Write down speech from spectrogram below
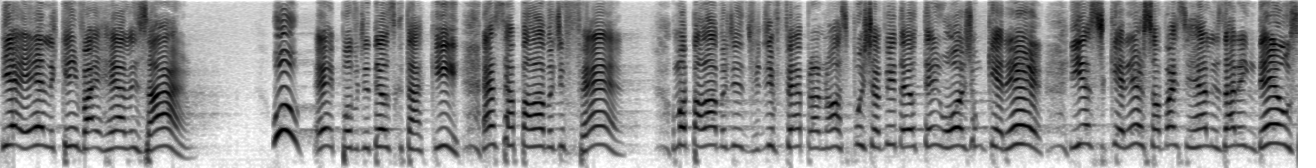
e é Ele quem vai realizar. Uh! Ei, povo de Deus que está aqui, essa é a palavra de fé uma palavra de, de fé para nós. Puxa vida, eu tenho hoje um querer, e esse querer só vai se realizar em Deus.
